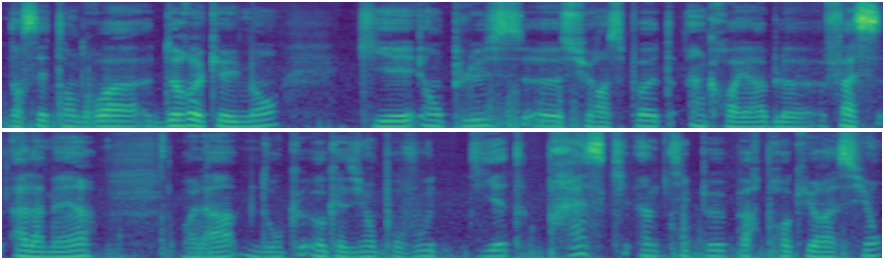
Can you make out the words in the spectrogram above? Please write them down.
dans cet endroit de recueillement qui est en plus euh, sur un spot incroyable face à la mer. Voilà, donc occasion pour vous d'y être presque un petit peu par procuration.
